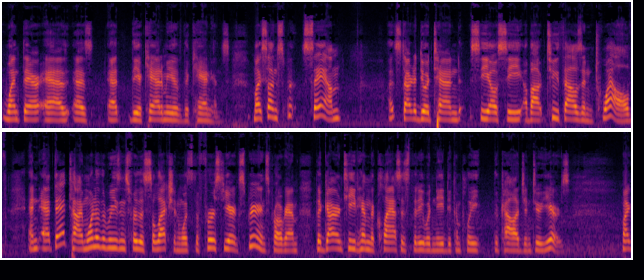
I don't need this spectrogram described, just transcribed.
went there as, as at the Academy of the Canyons. My son Sam uh, started to attend COC about 2012, and at that time, one of the reasons for the selection was the first year experience program that guaranteed him the classes that he would need to complete the college in two years. My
